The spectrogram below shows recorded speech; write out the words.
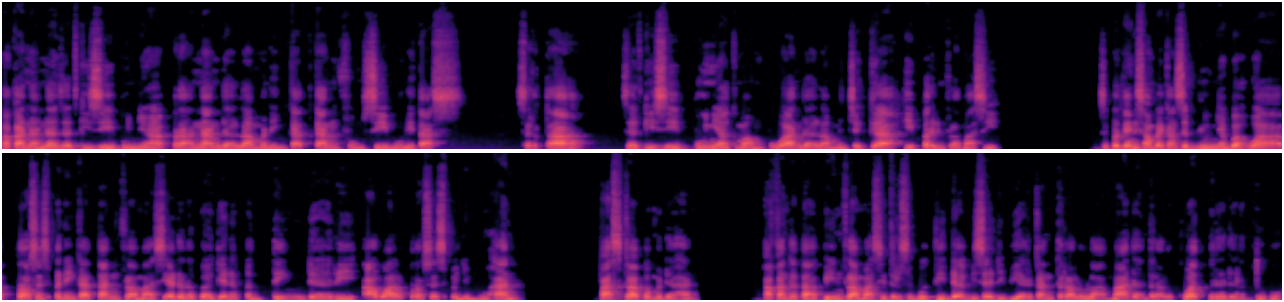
Makanan dan zat gizi punya peranan dalam meningkatkan fungsi imunitas, serta zat gizi punya kemampuan dalam mencegah hiperinflamasi. Seperti yang disampaikan sebelumnya bahwa proses peningkatan inflamasi adalah bagian yang penting dari awal proses penyembuhan pasca pembedahan. Akan tetapi inflamasi tersebut tidak bisa dibiarkan terlalu lama dan terlalu kuat berada dalam tubuh.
